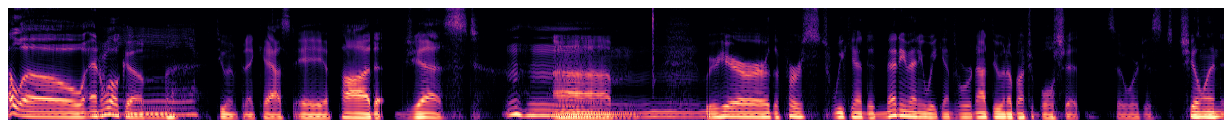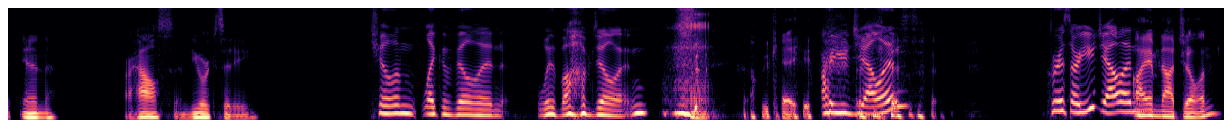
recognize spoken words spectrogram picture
Hello and welcome to Infinite Cast, a pod jest. Mm-hmm. Um, we're here the first weekend in many, many weekends where we're not doing a bunch of bullshit. So we're just chilling in our house in New York City. Chilling like a villain with Bob Dylan. okay. Are you gelling? Chris, are you gelling? I am not gelling.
